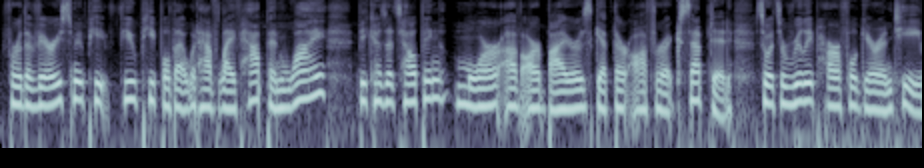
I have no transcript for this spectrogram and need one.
for the very few people that would have life happen. Why? Because it's helping more of our buyers get their offer accepted. So it's a really powerful guarantee.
